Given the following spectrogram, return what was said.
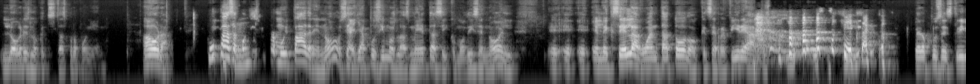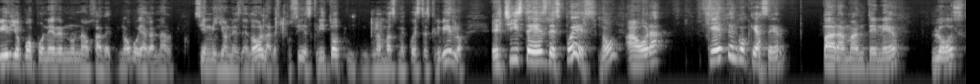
logres lo que te estás proponiendo. Ahora, ¿Qué pasa? Porque está muy padre, ¿no? O sea, ya pusimos las metas y como dicen, ¿no? El, e, e, e, el Excel aguanta todo, que se refiere a... Pues, sí, exacto. Pero pues escribir yo puedo poner en una hoja de, no voy a ganar 100 millones de dólares. Pues sí, escrito, nada más me cuesta escribirlo. El chiste es después, ¿no? Ahora, ¿qué tengo que hacer para mantener los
